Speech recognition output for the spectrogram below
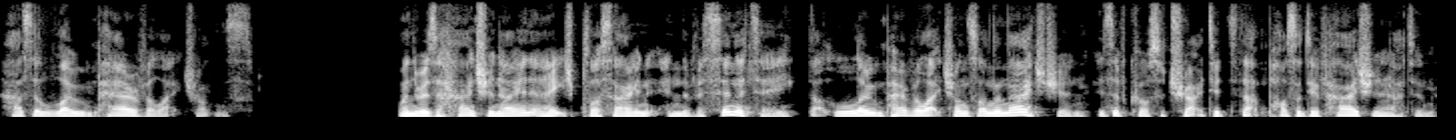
has a lone pair of electrons. When there is a hydrogen ion, an H plus ion in the vicinity, that lone pair of electrons on the nitrogen is of course attracted to that positive hydrogen atom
